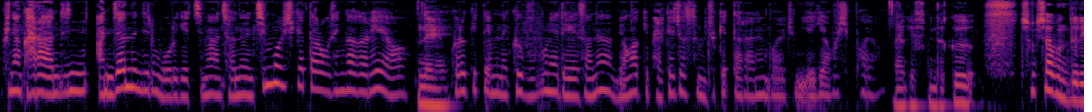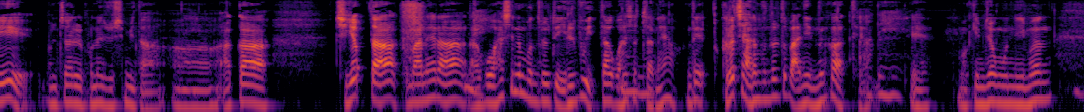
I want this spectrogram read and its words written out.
그냥 가라앉았는지는 모르겠지만 저는 침몰시켰다고 생각을 해요. 네. 그렇기 때문에 그 부분에 대해서는 명확히 밝혀줬으면 좋겠다라는 걸 좀 얘기하고 싶어요. 알겠습니다. 그 청취자분들이 문자를 보내주십니다. 어, 아까 지겹다 그만해라라고 네. 하시는 분들도 일부 있다고 네네. 하셨잖아요. 근데 그렇지 않은 분들도 많이 있는 것 같아요. 아, 네. 예. 뭐 김정우님은 음.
